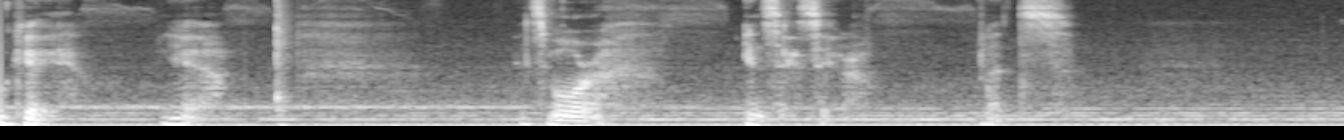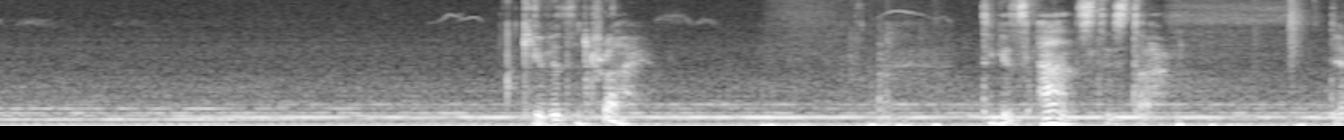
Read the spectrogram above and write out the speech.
Okay, yeah. It's more insects here. Let's give it a try. I think it's ants this time. Yeah.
